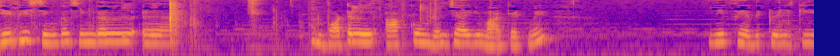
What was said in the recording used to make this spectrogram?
ये भी सिंगल सिंगल बॉटल आपको मिल जाएगी मार्केट में। ये फेविक्रिल की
